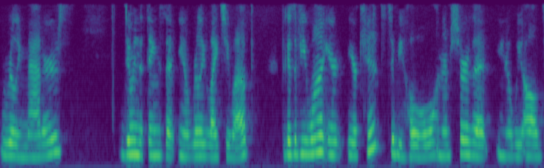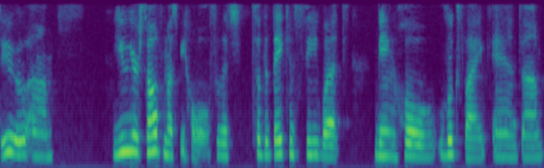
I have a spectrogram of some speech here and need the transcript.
really matters, doing the things that, you know, really light you up. Because if you want your, your kids to be whole, and I'm sure that, you know, we all do, um, you yourself must be whole so that so that they can see what being whole looks like and um,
